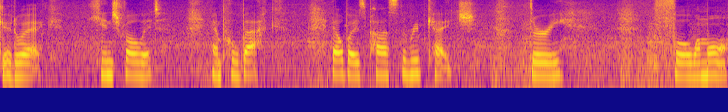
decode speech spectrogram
Good work. Hinge forward and pull back. Elbows past the rib cage. Three, four, one more.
